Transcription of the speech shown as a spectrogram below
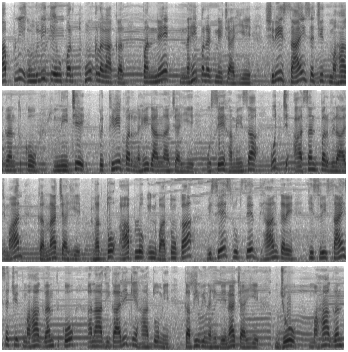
अपनी उंगली के ऊपर थूक लगाकर पन्ने नहीं पलटने चाहिए। श्री साईं सचित महाग्रंथ को नीचे पृथ्वी पर नहीं डालना चाहिए। उसे हमेशा उच्च आसन पर विराजमान करना चाहिए। भक्तों, आप लोग इन बातों का विशेष रूप से ध्यान करें कि श्री साई सचित महाग्रंथ को अनाधिकारी के हाथों में कभी भी नहीं देना चाहिए। जो महाग्रंथ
